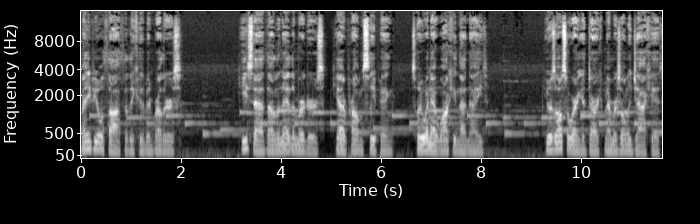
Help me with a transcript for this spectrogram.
Many people thought that they could have been brothers. He said that on the night of the murders, he had a problem sleeping, so he went out walking that night. He was also wearing a dark members only jacket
